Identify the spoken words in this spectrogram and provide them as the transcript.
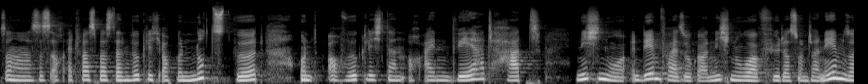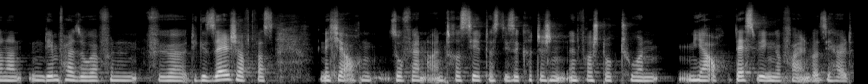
sondern das ist auch etwas, was dann wirklich auch benutzt wird und auch wirklich dann auch einen Wert hat, nicht nur, in dem Fall sogar, nicht nur für das Unternehmen, sondern in dem Fall sogar für, für die Gesellschaft, was mich ja auch insofern interessiert, dass diese kritischen Infrastrukturen mir auch deswegen gefallen, weil sie halt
